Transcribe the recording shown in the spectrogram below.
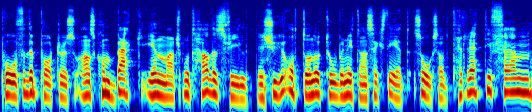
på för The Potters och hans comeback i en match mot Huddersfield den 28 oktober 1961 sågs av 35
